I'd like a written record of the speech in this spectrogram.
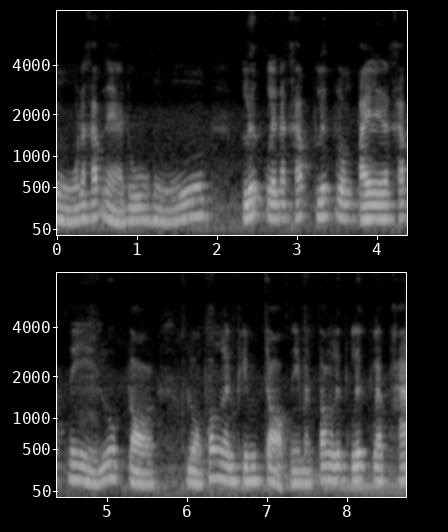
หูนะครับเนี่ยดูหูลึกเลยนะครับ ลึกลงไปเลยนะครับ นี่รูปหล่อหลวงพ่อเงินพิมพ์จอบนี่มันต้องลึกๆ และพระ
